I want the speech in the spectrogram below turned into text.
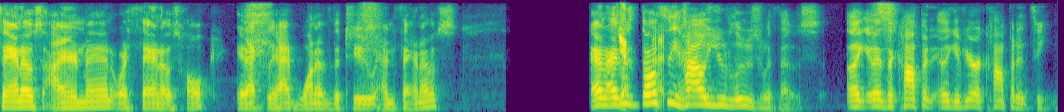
Thanos Iron Man or Thanos Hulk. It actually had one of the two and Thanos. And I Yeah, just don't see how you lose with those. Like as a competent, like if you're a competent team.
